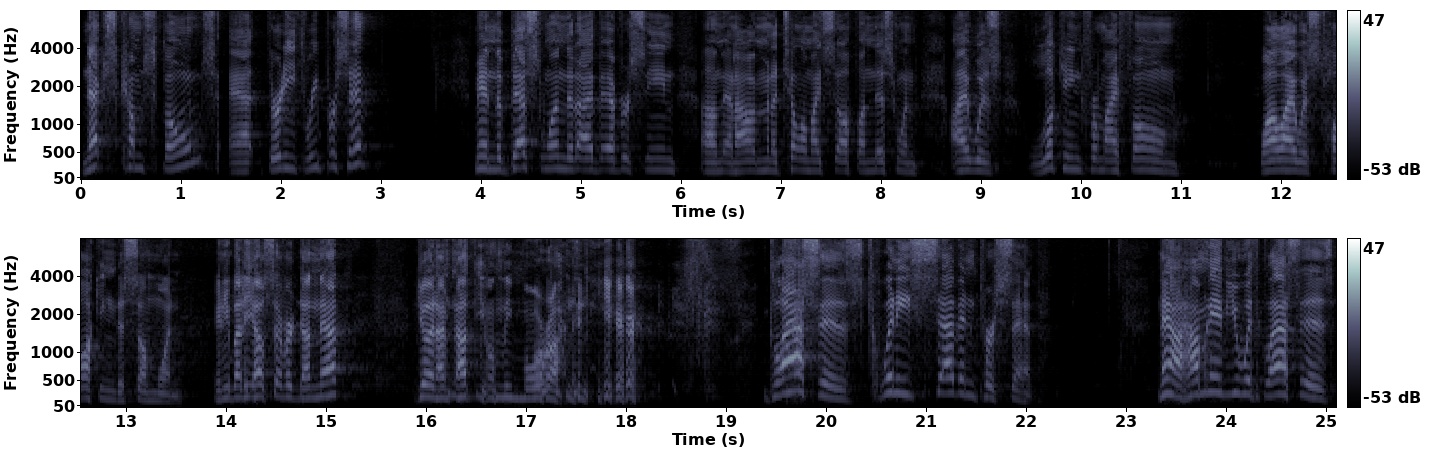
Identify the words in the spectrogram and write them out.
Next comes phones at 33%. Man, the best one that I've ever seen, um, and I'm going to tell myself on this one. I was looking for my phone while I was talking to someone. Anybody else ever done that? Good, I'm not the only moron in here. Glasses, 27%. Now, how many of you with glasses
